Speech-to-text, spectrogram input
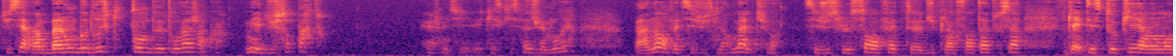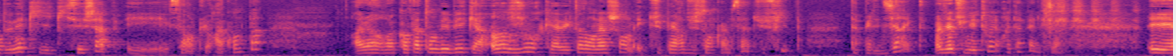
tu sais, un ballon baudruche qui tombe de ton vagin quoi. Mais du sang partout. Et là je me dis, qu'est-ce qui se passe? Je vais mourir Bah non, en fait c'est juste normal, tu vois. C'est juste le sang en fait du placenta, tout ça, qui a été stocké à un moment donné qui, qui s'échappe. Et ça on te le raconte pas. Alors quand t'as ton bébé qui a un jour, qui est avec toi dans la chambre et que tu perds du sang comme ça, tu flippes. T'appelles direct. Bah, déjà tu nettoies et après t'appelles, tu vois. Et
